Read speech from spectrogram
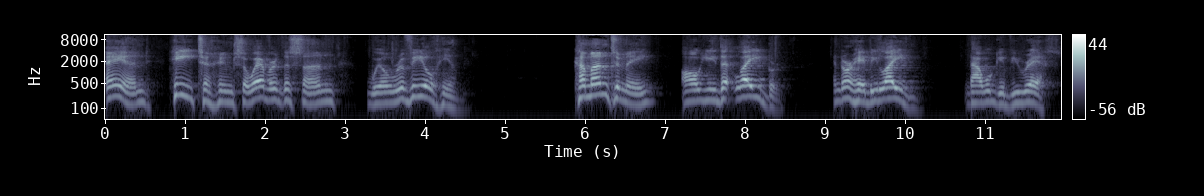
and he to whomsoever the Son will reveal him. Come unto me, all ye that labor and are heavy laden, and I will give you rest.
